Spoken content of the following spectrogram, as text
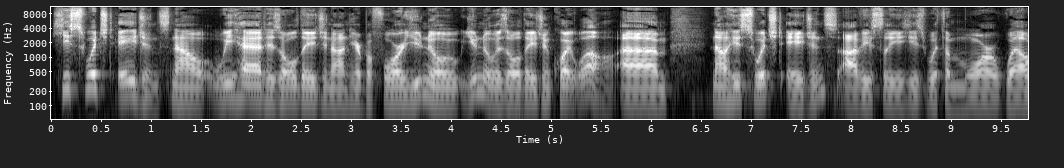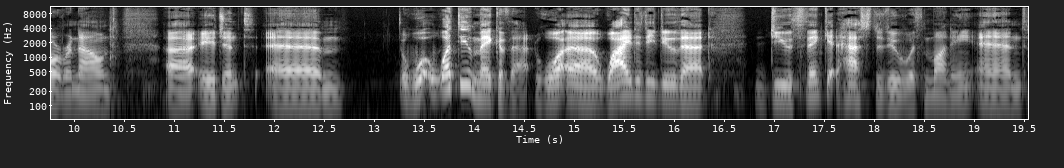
he switched agents. Now we had his old agent on here before. You know, you knew his old agent quite well. Um, now he's switched agents. Obviously, he's with a more well-renowned uh, agent. Um, wh- what do you make of that? Wh- uh, why did he do that? Do you think it has to do with money? And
